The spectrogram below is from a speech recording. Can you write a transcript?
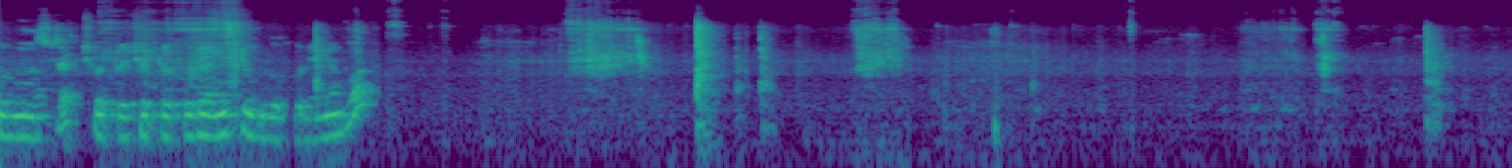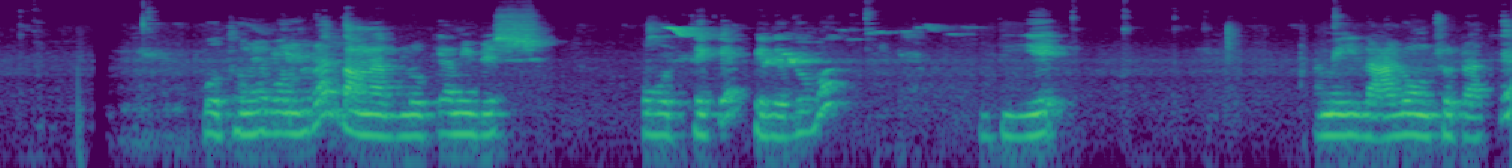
তরমুজটা ছোট ছোট করে আমি টুকরো করে নেব। প্রথমে বন্ধুরা দানাগুলোকে আমি বেশ ওপর থেকে ফেলে দেবো। দিয়ে আমি এই লাল অংশটাকে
